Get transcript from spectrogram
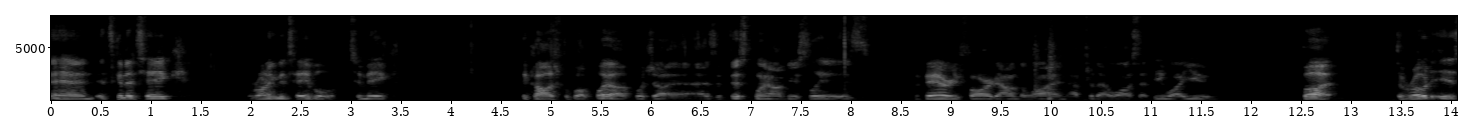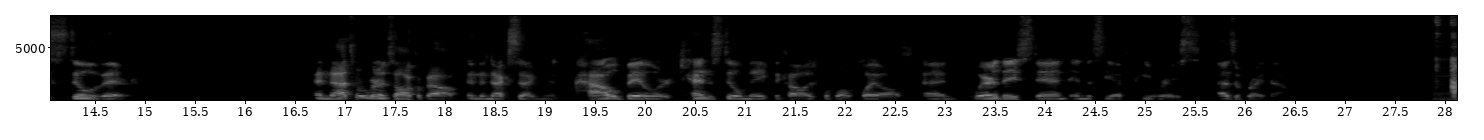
And it's going to take running the table to make the college football playoff, which, I, as at this point, obviously, is very far down the line after that loss at BYU. But the road is still there. And that's what we're going to talk about in the next segment how Baylor can still make the college football playoff and where they stand in the CFP race as of right now.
